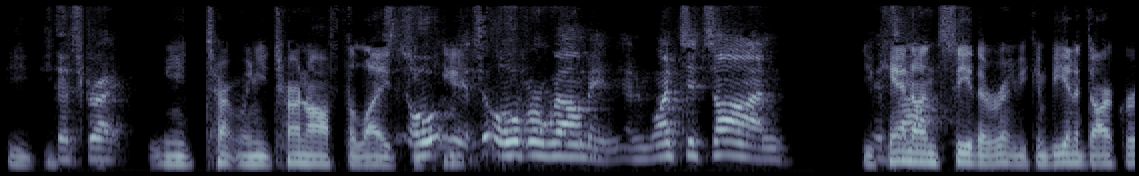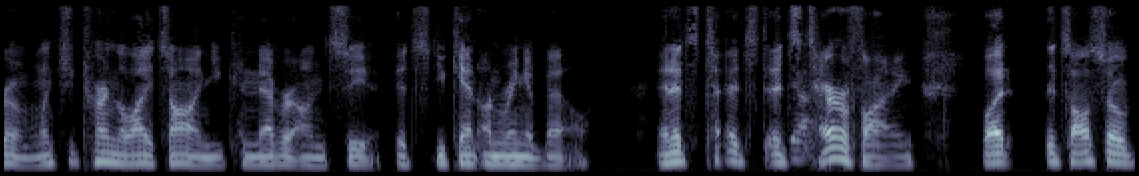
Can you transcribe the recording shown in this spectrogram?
You, That's right. When you turn when you turn off the lights, it's, it's overwhelming, and once it's on, you can't on. unsee the room. You can be in a dark room. Once you turn the lights on, you can never unsee it. It's you can't unring a bell, and it's it's it's yeah. terrifying, but it's also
